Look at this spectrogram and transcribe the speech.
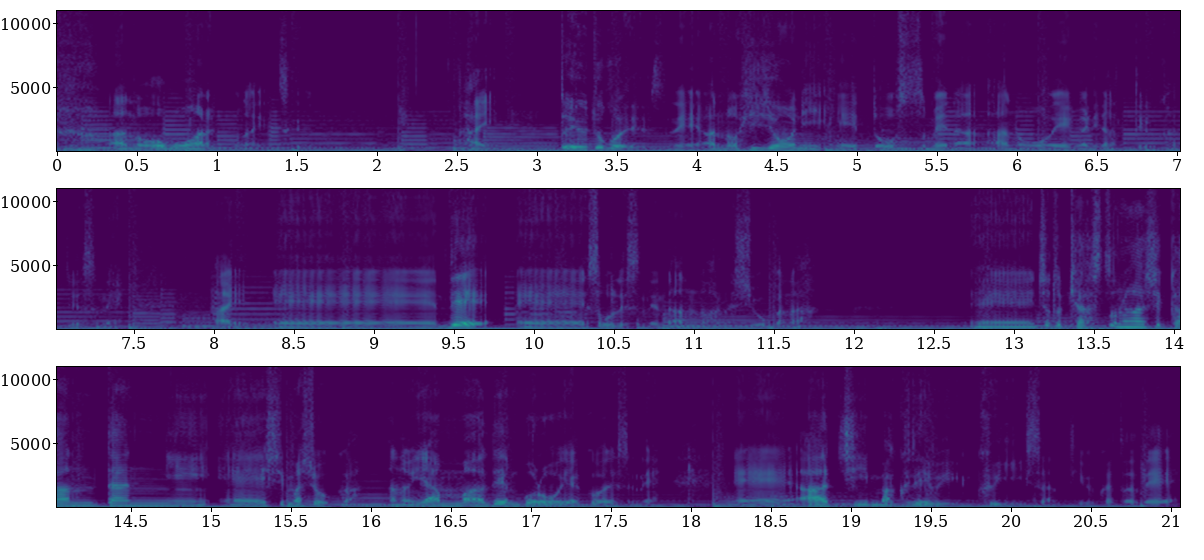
あの、思わなくもないんですけど。はい。というところでですね、あの、非常に、えっ、ー、と、おすすめな、あの、映画になっている感じですね。はい。えー、で、えー、そうですね、何の話しようかな。えー、ちょっとキャストの話簡単に、えー、しましょうか。あの、ヤンマー・デンボロー役はですね、えー、アーチー・マクデウィ・クイーさんという方で、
